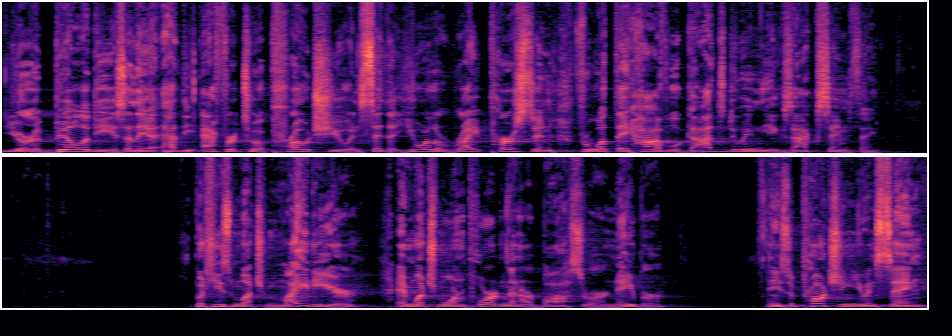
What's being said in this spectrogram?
your abilities and they had the effort to approach you and say that you are the right person for what they have. Well, God's doing the exact same thing. But He's much mightier and much more important than our boss or our neighbor. And He's approaching you and saying,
